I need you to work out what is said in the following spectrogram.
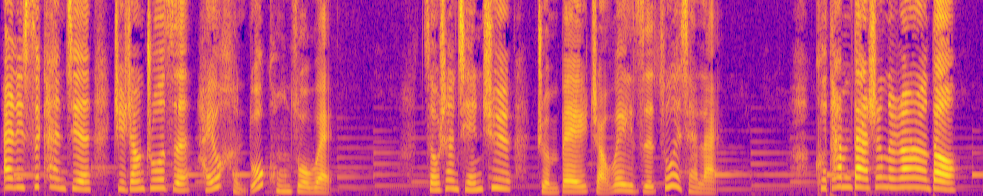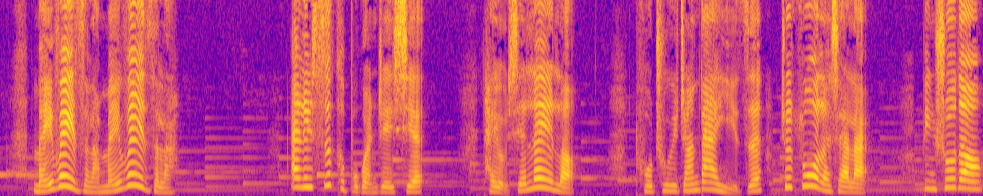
爱丽丝看见这张桌子还有很多空座位，走上前去准备找位子坐下来，可他们大声地嚷嚷道：“没位子了，没位子了！”爱丽丝可不管这些，她有些累了。拖出一张大椅子就坐了下来，并说道：“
